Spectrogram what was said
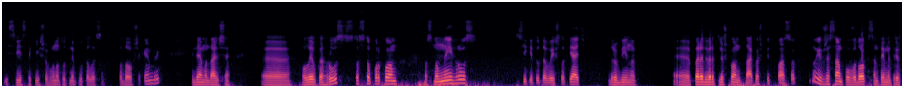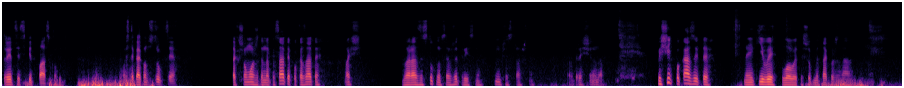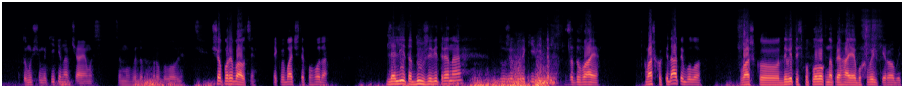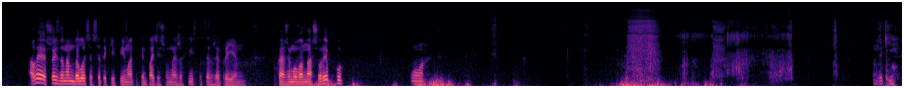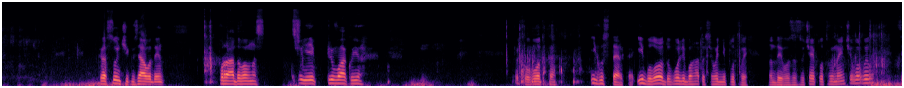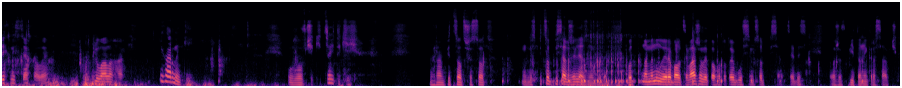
І свіс такий, щоб воно тут не путалося. Подовше кембрик. Йдемо далі. Е, оливка груз з стопорком. Основний груз. Скільки тут вийшло? 5 дробінок. Е, перед вертлюжком також підпасок. Ну і вже сам поводок сантиметрів 30 з підпаском. Ось така конструкція. Так що можете написати, показати. Бач, два рази стукнувся, вже тріснув. Нічого страшного. Завтра ще не дав. Пишіть, показуйте на які ви ловите, щоб ми також знали. Тому що ми тільки навчаємось цьому виду риболовлі. Що по рибалці? Як ви бачите, погода для літа дуже вітряна, дуже великий вітер задуває. Важко кидати було, важко дивитись, поплавок напрягає або хвильки робить. Але щось да нам вдалося все-таки впіймати, тим паче, що в межах міста це вже приємно. Покажемо вам нашу рибку. О. Такий красунчик взяв один. Порадував нас своєю клювакою. Верховодка і густерка. І було доволі багато сьогодні плотви. На диво. Зазвичай плотви менше ловили цих місцях, але тут клювала гарно. Такий гарненький. Уловчик. І цей такий. Грам 500-600. Ну, Десь 550 железно буде. Бо на минулій рибалці важили того, то той був 750. Це десь теж впітаний красавчик.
